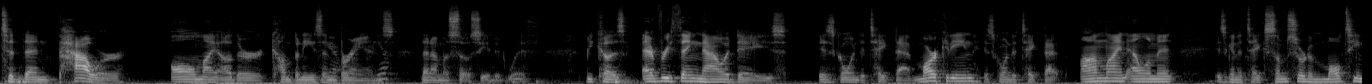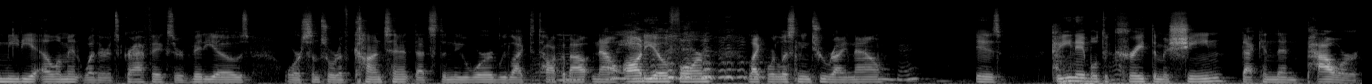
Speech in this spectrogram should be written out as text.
to then power all my other companies and Yep. brands that I'm associated with. Because everything nowadays is going to take that marketing, is going to take that online element, is going to take some sort of multimedia element, whether it's graphics or videos or some sort of content. That's the new word we like to talk mm-hmm. about now, oh, audio form, like we're listening to right now, mm-hmm. is being able to oh. create the machine that can then power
